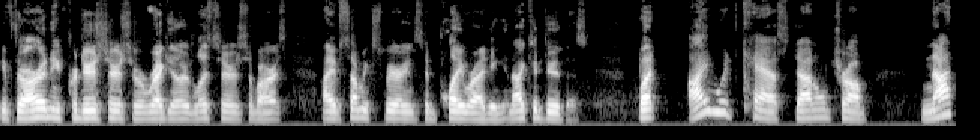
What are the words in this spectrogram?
if there are any producers who are regular listeners of ours, I have some experience in playwriting, and I could do this. But I would cast Donald Trump not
